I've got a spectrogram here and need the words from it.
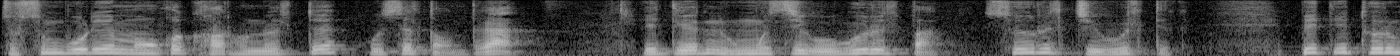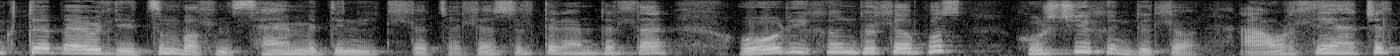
зүсэн бүрийн мунхаг хор хөнөөлтөй хүсэл дундгаа. Эдгээр нь хүмүүсийг өгөрөл ба суйрлж ивүүлдэг. Бид эд хөрөнгөтэй байвал эзэн болон сайн мэдээний төлөө золиослдог амьдралаар өөрийнхөө төлөө бус хөршийнхөө төлөө авралын ажилд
